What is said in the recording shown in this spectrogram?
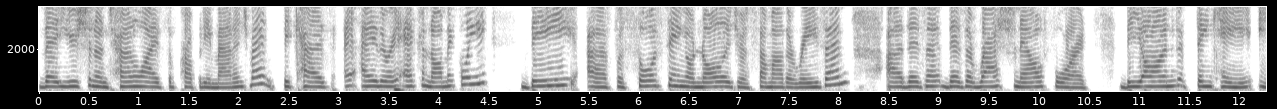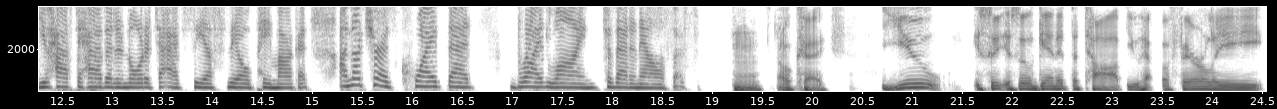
that you should internalize the property management because either economically B, uh, for sourcing or knowledge or some other reason, uh, there's a there's a rationale for it beyond thinking you have to have it in order to access the LP market. I'm not sure it's quite that bright line to that analysis. Hmm. Okay, you so so again at the top you have a fairly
